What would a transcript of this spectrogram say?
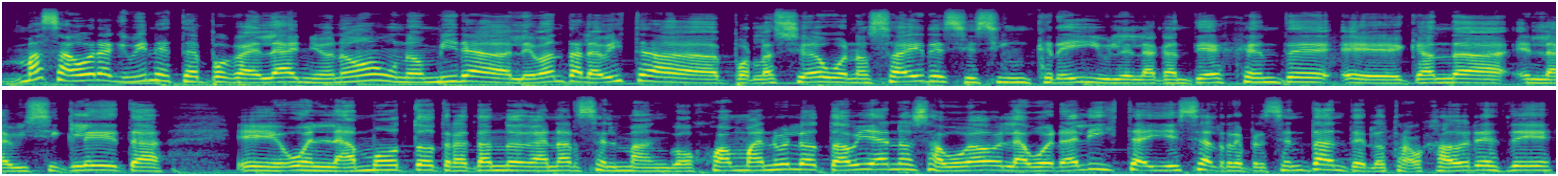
más ahora que viene esta época del año, ¿no? Uno mira, levanta la vista por la ciudad de Buenos Aires y es increíble la cantidad de gente que anda en la bicicleta o en la moto tratando de ganarse el mango. Juan Manuel Otaviano es abogado laboralista y es el representante de los trabajadores de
